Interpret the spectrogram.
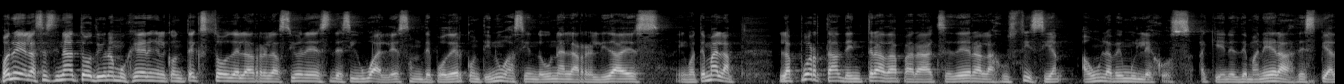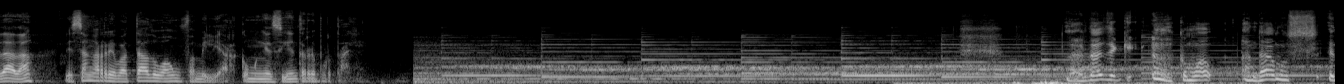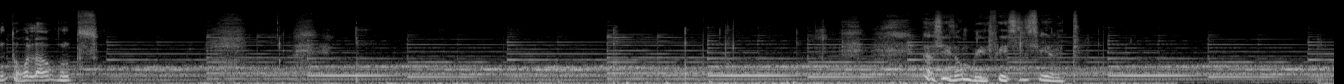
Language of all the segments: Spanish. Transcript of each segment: Bueno, y el asesinato de una mujer en el contexto de las relaciones desiguales de poder continúa siendo una de las realidades en Guatemala. La puerta de entrada para acceder a la justicia aún la ve muy lejos a quienes de manera despiadada les han arrebatado a un familiar, como en el siguiente reportaje. La verdad es que como andamos en todos lados juntos, Ha sido muy difícil, señorita.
